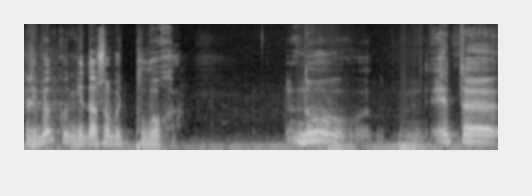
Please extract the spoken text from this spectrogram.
ребенку не должно быть плохо. Ну, это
